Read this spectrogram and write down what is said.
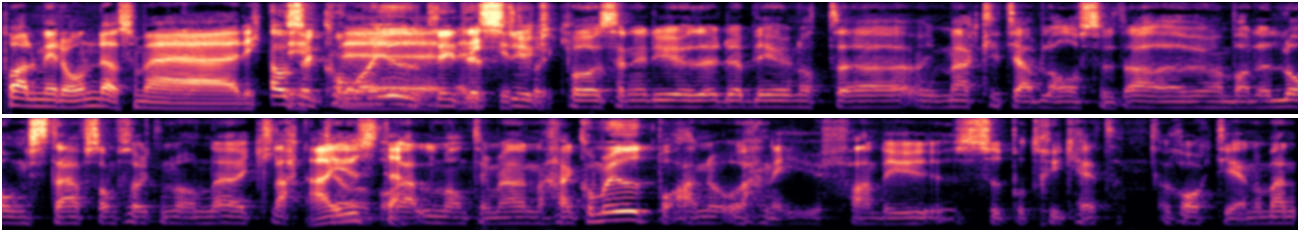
på Almiron där som är riktigt... Och sen kommer han ju ut lite snyggt på, sen är det ju, det blir ju något uh, märkligt jävla avslut där, bara det Longstaff som försökte någon uh, klack ja, över eller någonting, men han kommer ju ut på han och han är ju, fan det är ju supertrygghet rakt igenom, men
